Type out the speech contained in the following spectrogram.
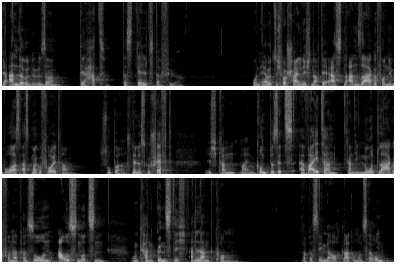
Der andere Löser, der hat das Geld dafür. Und er wird sich wahrscheinlich nach der ersten Ansage von dem Boas erstmal gefreut haben. Super, schnelles Geschäft. Ich kann meinen Grundbesitz erweitern, kann die Notlage von einer Person ausnutzen und kann günstig an Land kommen. Ich glaube, das sehen wir auch gerade um uns herum.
